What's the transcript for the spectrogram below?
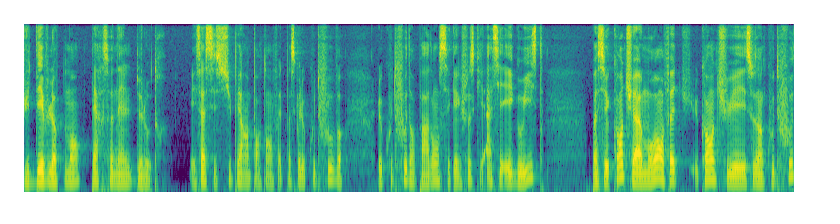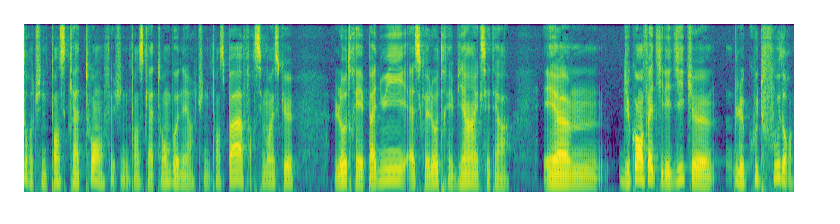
du développement personnel de l'autre. Et ça, c'est super important, en fait, parce que le coup de foudre, le coup de foudre, pardon, c'est quelque chose qui est assez égoïste. Parce que quand tu es amoureux, en fait, quand tu es sous un coup de foudre, tu ne penses qu'à toi, en fait. Tu ne penses qu'à ton bonheur. Tu ne penses pas forcément est-ce que l'autre est épanoui, est-ce que l'autre est bien, etc. Et euh, du coup, en fait, il est dit que le coup de foudre,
